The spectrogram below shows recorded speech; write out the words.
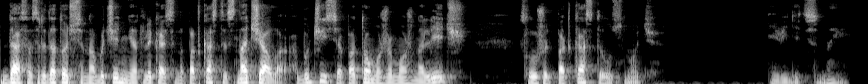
Да, сосредоточься на обучении, не отвлекайся на подкасты. Сначала обучись, а потом уже можно лечь, слушать подкасты, уснуть и видеть сны.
